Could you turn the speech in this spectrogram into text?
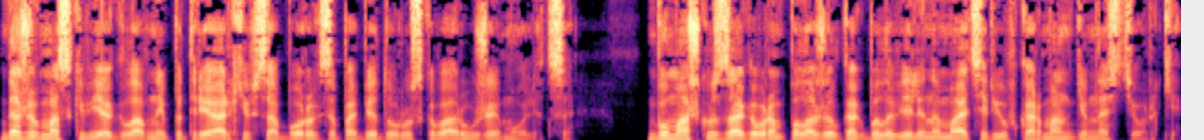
Даже в Москве главные патриархи в соборах за победу русского оружия молятся. Бумажку с заговором положил, как было велено матерью, в карман гимнастерки.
